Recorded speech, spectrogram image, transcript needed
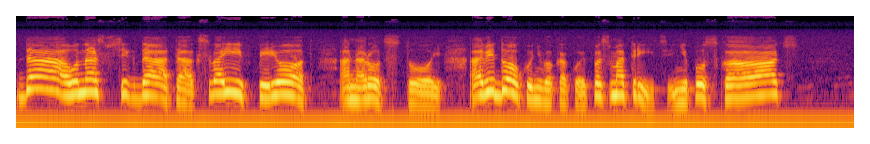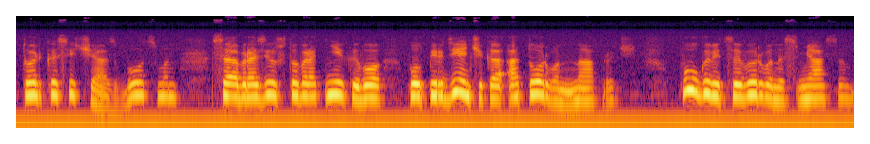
«Да, у нас всегда так, свои вперед, а народ стой. А видок у него какой, посмотрите, не пускать!» Только сейчас боцман сообразил, что воротник его полперденчика оторван напрочь, пуговицы вырваны с мясом,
